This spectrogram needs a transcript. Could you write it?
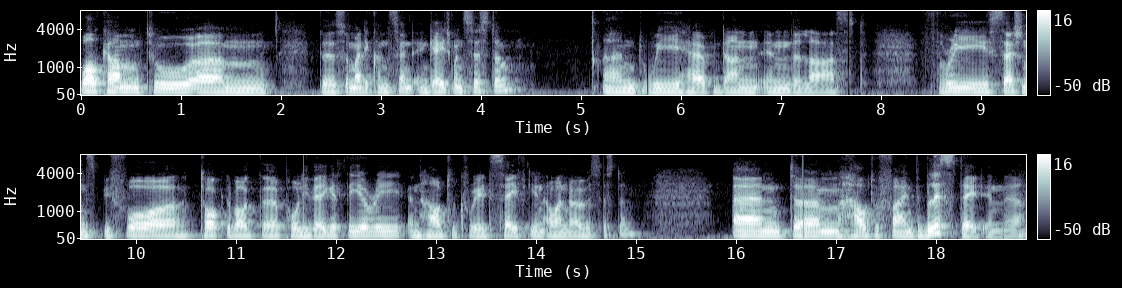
Welcome to um, the somatic consent engagement system. And we have done in the last three sessions before talked about the polyvagal theory and how to create safety in our nervous system and um, how to find the bliss state in there.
